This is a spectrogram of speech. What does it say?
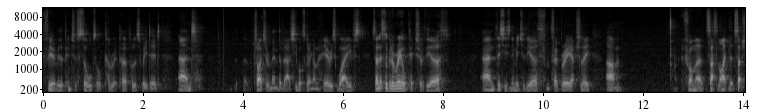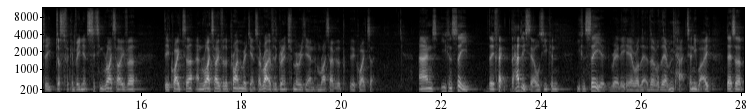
view it with a pinch of salt or colour it purple as we did, and try to remember that actually what's going on here is waves. So let's look at a real picture of the Earth. And this is an image of the Earth from February, actually, um, from a satellite that's actually, just for convenience, sitting right over the equator and right over the prime meridian, so right over the Greenwich meridian and right over the, the equator. And you can see the effect, the Hadley cells, you can, you can see it really here, or their, or their impact anyway. There's a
